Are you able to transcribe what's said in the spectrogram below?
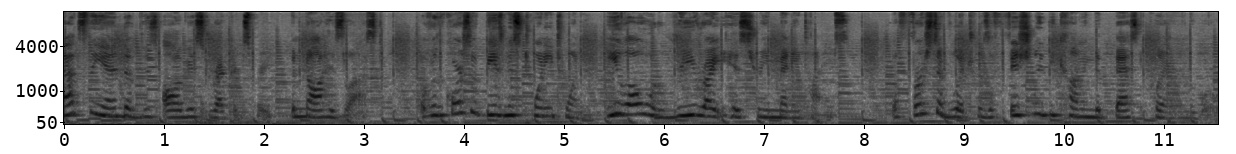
That's the end of this August record spree, but not his last. Over the course of Beesmas 2020, Elo would rewrite history many times, the first of which was officially becoming the best player in the world.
